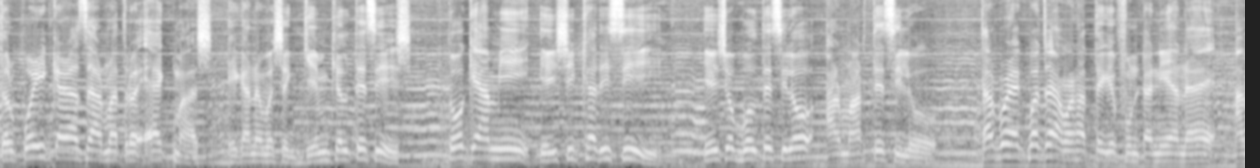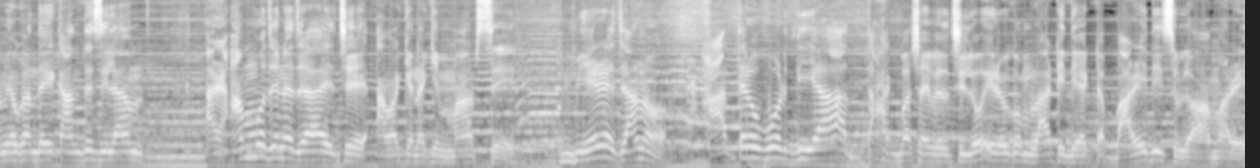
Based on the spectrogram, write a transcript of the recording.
তোর পরীক্ষার আছে আর মাত্র এক মাস, এখানে বসে গেম খেলতেছিস? তোকে আমি এই শিক্ষা দিছি। এইসব বলতেছিল আর মারতেছিল। তারপর এক পর্যায়ে আমার হাত থেকে ফোনটা নিয়ে নেয়। আমি ওখান থেকে কাঁদতেছিলাম। আর আম্মু জেনে যায় যে আমাকে নাকি মারছে। মেরে জানো, হাতের উপর দিয়া দাগ বাসায় ফেলছিল, এরকম লাঠি দিয়ে একটা বাড়ি দিয়েছিল আমারে।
